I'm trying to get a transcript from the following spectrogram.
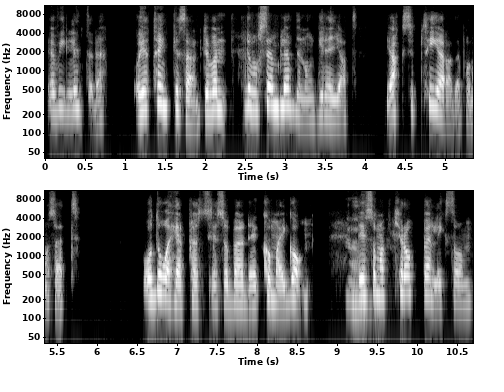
jag ville inte det. Och jag tänker så här, det var, det var, sen blev det någon grej att jag accepterade på något sätt. Och då helt plötsligt så började det komma igång. Ja. Det är som att kroppen liksom...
